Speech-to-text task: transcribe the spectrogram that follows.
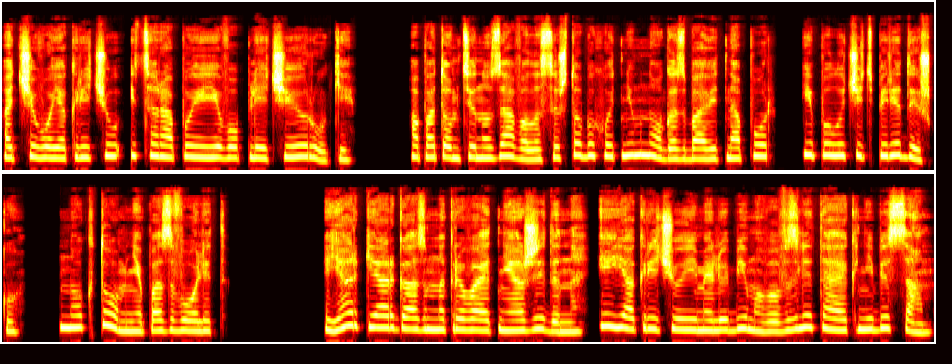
отчего я кричу и царапаю его плечи и руки, а потом тяну за волосы, чтобы хоть немного сбавить напор и получить передышку. Но кто мне позволит? Яркий оргазм накрывает неожиданно, и я кричу имя любимого, взлетая к небесам.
